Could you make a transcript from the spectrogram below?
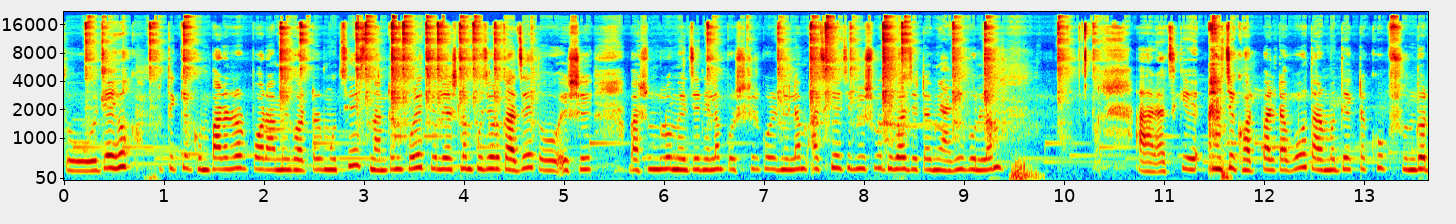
তো যাই হোক প্রত্যেককে ঘুম পাড়ানোর পর আমি ঘরটার মুছে স্নান টান করে চলে আসলাম পুজোর কাজে। তো এসে বাসনগুলো মেজে নিলাম, পরিষ্কার করে নিলাম। আজকে হচ্ছে বৃহস্পতিবার, যেটা আমি আগেই বললাম। আর আজকে যে ঘট পাল্টাবো, তার মধ্যে একটা খুব সুন্দর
